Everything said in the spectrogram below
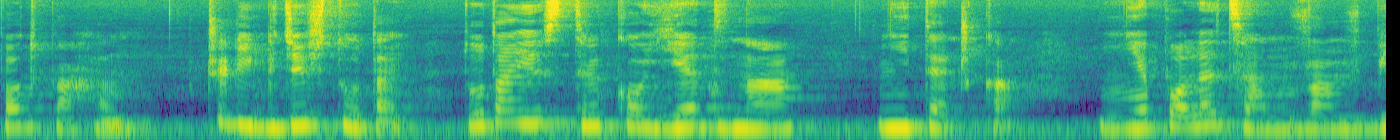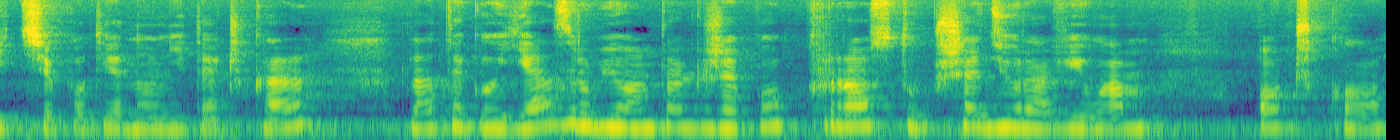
pod pachą, czyli gdzieś tutaj. Tutaj jest tylko jedna niteczka. Nie polecam Wam wbić się pod jedną niteczkę, dlatego ja zrobiłam tak, że po prostu przedziurawiłam oczko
